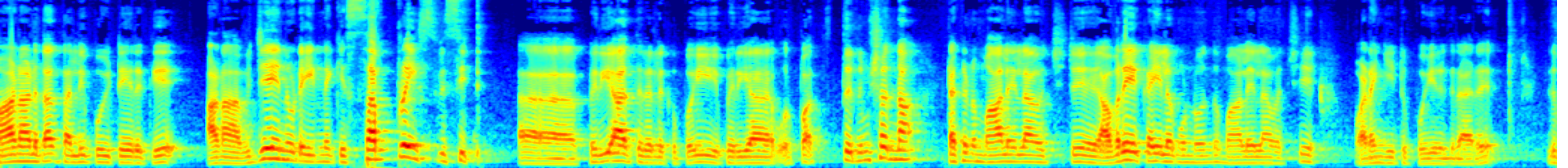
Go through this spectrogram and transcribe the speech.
மாநாடு தான் தள்ளி போயிட்டே இருக்கு. ஆனா விஜயனுடைய இன்னைக்கு சர்ப்ரைஸ் விசிட் பெரியார் திடலுக்கு போய் பெரியார் ஒரு பத்து நிமிஷம் தான் டக்குன்னு மாலையெல்லாம் வச்சுட்டு அவரே கையில கொண்டு வந்து மாலையெல்லாம் வச்சு வணங்கிட்டு போயிருக்கிறாரு. இது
